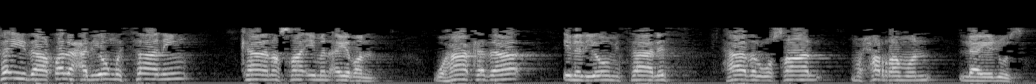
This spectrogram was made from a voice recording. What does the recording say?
فإذا طلع اليوم الثاني كان صائما أيضا. وهكذا إلى اليوم الثالث هذا الوصال محرم لا يجوز.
